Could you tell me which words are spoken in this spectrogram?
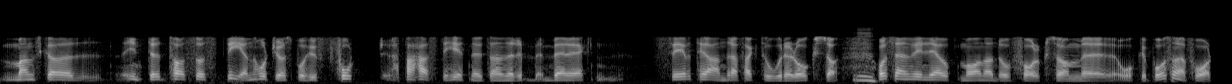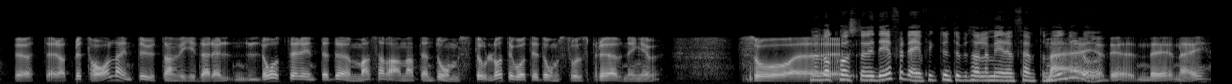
man ska inte ta så stenhårt just på hur fort på hastigheten utan se till andra faktorer också. Mm. Och sen vill jag uppmana då folk som eh, åker på sådana fartböter att betala inte utan vidare. Låt er inte dömas av annat än domstol. Låt det gå till domstolsprövning så, Men vad eh, kostade det för dig? Fick du inte betala mer än 1500 nej, då? Det, det, nej.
